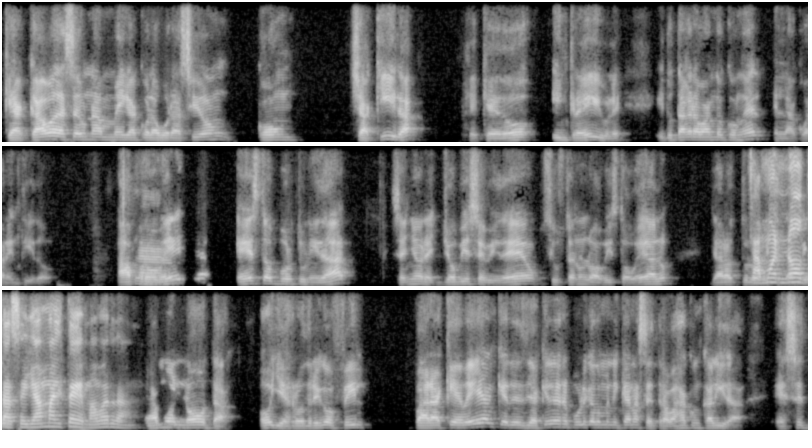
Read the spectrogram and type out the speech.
que acaba de hacer una mega colaboración con Shakira, que quedó increíble y tú estás grabando con él en la 42. Aprovecha esta oportunidad. Señores, yo vi ese video. Si usted no lo ha visto, véalo. Ya Estamos en nota, se llama el tema, ¿verdad? Estamos en nota. Oye, Rodrigo Phil, para que vean que desde aquí de República Dominicana se trabaja con calidad. Ese,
